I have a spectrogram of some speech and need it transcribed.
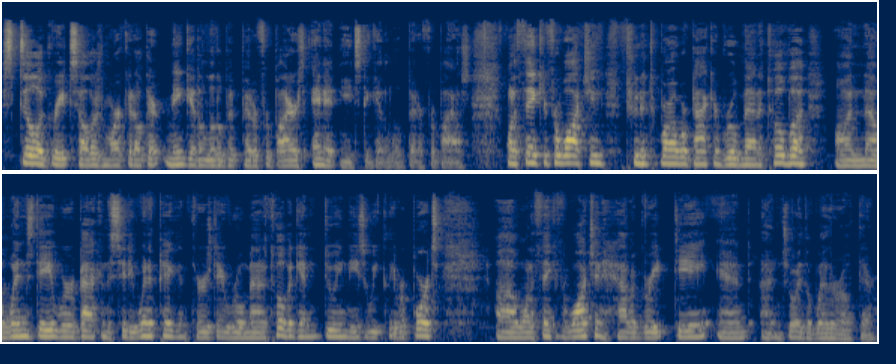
Still a great seller's market out there. It may get a little bit better for buyers and it needs to get a little better for buyers. I want to thank you for watching. Tune in tomorrow. We're back in rural Manitoba. On uh, Wednesday, we're back in the city of Winnipeg. And Thursday, rural Manitoba again, doing these weekly reports. Uh, I want to thank you for watching. Have a great day and enjoy the weather out there.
